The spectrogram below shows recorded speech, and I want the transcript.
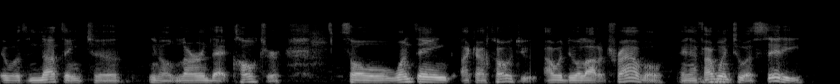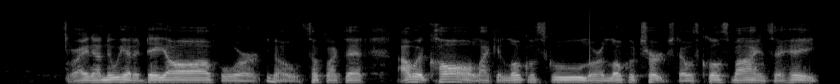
it was nothing to, you know, learn that culture. So one thing, like I told you, I would do a lot of travel, and if I Mhm. went to a city, right? I knew we had a day off or, you know, something like that. I would call like a local school or a local church that was close by and say, hey,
